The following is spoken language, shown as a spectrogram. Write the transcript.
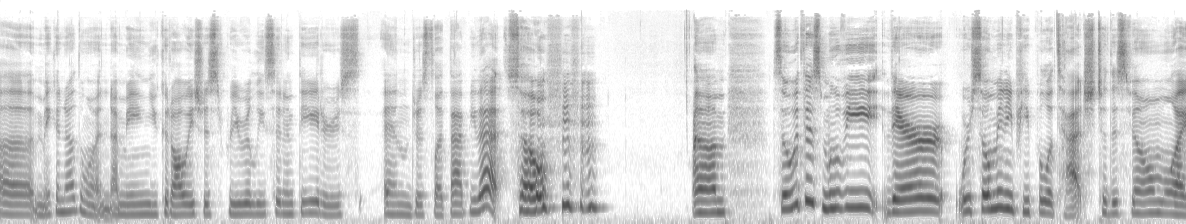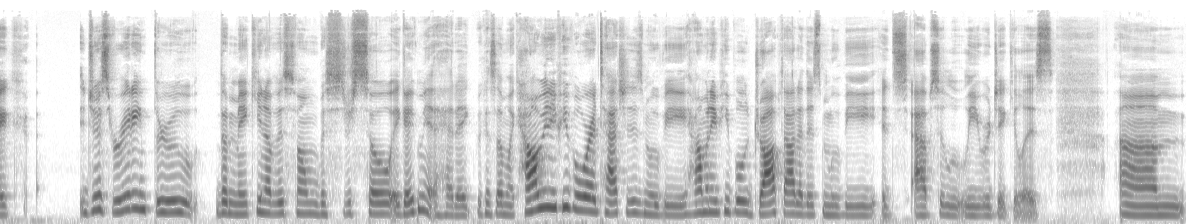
uh, make another one. I mean, you could always just re-release it in theaters and just let that be that. So, um, so with this movie, there were so many people attached to this film. Like, just reading through the making of this film was just so it gave me a headache because I'm like, how many people were attached to this movie? How many people dropped out of this movie? It's absolutely ridiculous. Um,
